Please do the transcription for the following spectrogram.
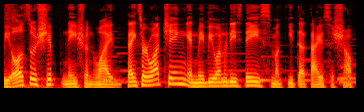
We also ship nationwide. Thanks for watching and maybe one of these days magkita tayo sa shop.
